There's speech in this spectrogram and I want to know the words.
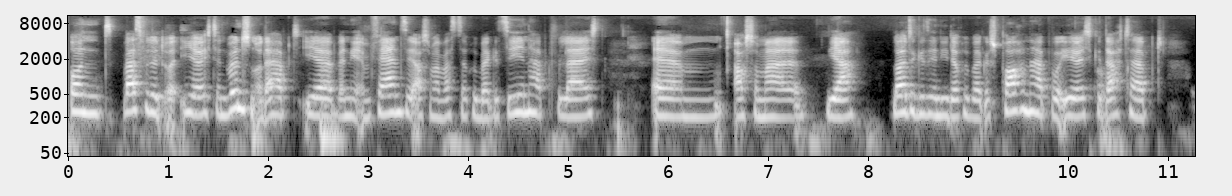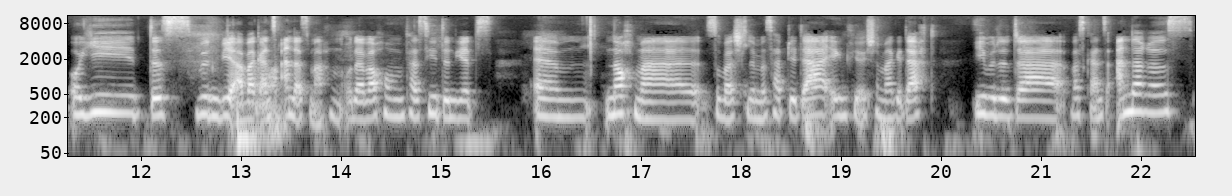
Und was würdet ihr euch denn wünschen? Oder habt ihr, wenn ihr im Fernsehen auch schon mal was darüber gesehen habt, vielleicht ähm, auch schon mal, ja, Leute gesehen, die darüber gesprochen habt, wo ihr euch gedacht habt, oh je, das würden wir aber ganz anders machen? Oder warum passiert denn jetzt ähm, nochmal sowas Schlimmes? Habt ihr da irgendwie euch schon mal gedacht, ihr würdet da was ganz anderes,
